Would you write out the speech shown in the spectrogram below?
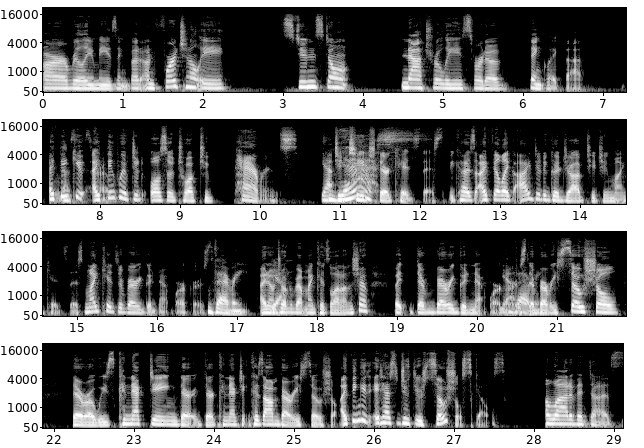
are really amazing. But unfortunately, students don't naturally sort of think like that. I think you I think we have to also talk to parents Yeah. to teach their kids this because I feel like I did a good job teaching my kids this. My kids are very good networkers. Very. I don't Yeah. talk about my kids a lot on the show, but they're very good networkers. Yeah. They're Very. very social. They're always connecting. They're they're connecting because I'm very social. I think it, it has to do with your social skills. A lot of it does.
